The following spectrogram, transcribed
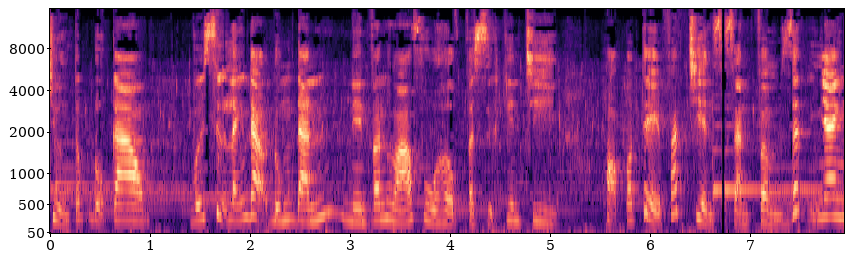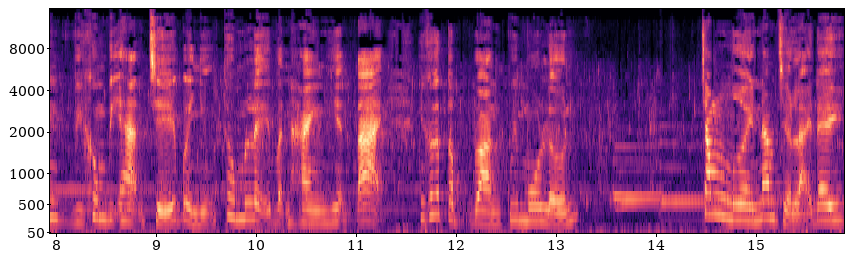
trưởng tốc độ cao. Với sự lãnh đạo đúng đắn, nền văn hóa phù hợp và sự kiên trì, họ có thể phát triển sản phẩm rất nhanh vì không bị hạn chế bởi những thông lệ vận hành hiện tại như các tập đoàn quy mô lớn. Trong 10 năm trở lại đây,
